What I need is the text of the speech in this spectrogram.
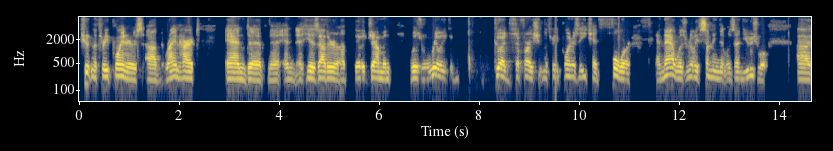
shooting the three pointers. Uh, Reinhardt and uh, and his other uh, the other gentleman was really good, so far as shooting the three pointers. They each had four, and that was really something that was unusual. Uh,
